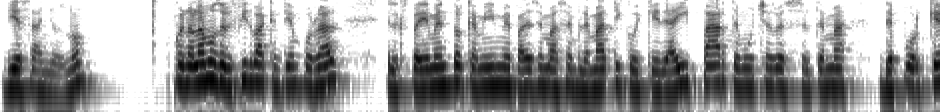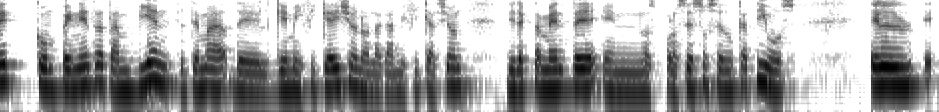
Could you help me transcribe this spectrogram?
10 años, ¿no? Cuando hablamos del feedback en tiempo real, el experimento que a mí me parece más emblemático y que de ahí parte muchas veces el tema de por qué compenetra también el tema del gamification o la gamificación directamente en los procesos educativos. El,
